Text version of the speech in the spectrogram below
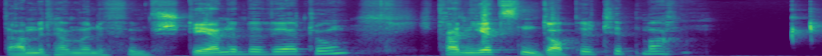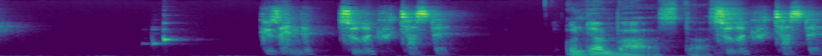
Damit haben wir eine 5-Sterne-Bewertung. Ich kann jetzt einen Doppeltipp machen. Gesendet. Zurück. Taste. Und dann war es das. Zurück. Taste.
